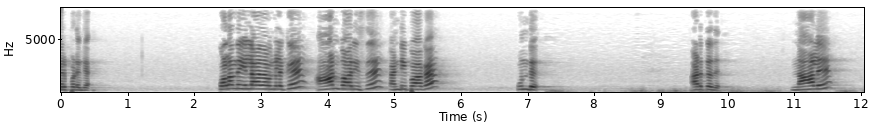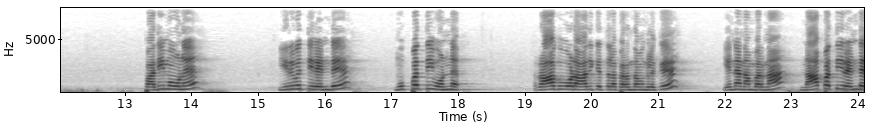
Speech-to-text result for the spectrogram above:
ஏற்படுங்க. குழந்தை இல்லாதவங்களுக்கு ஆண் வாரிசு கண்டிப்பாக உண்டு. அடுத்தது நாலு பதிமூணு இருபத்தி ரெண்டு முப்பத்தி ஒன்று ராகுவோட ஆதிக்கத்தில் பிறந்தவங்களுக்கு என்ன நம்பர்னா நாற்பத்தி ரெண்டு.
